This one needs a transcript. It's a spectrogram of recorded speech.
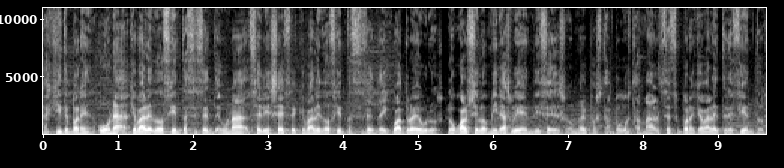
Aquí te ponen una que vale 260, una serie S que vale 264 euros. Lo cual si lo miras bien dices, hombre, pues tampoco está mal, se supone que vale 300.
